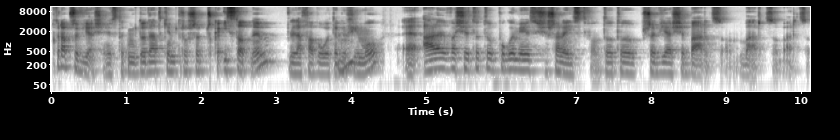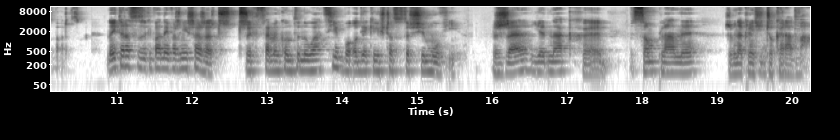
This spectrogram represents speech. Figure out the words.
która przewija się, jest takim dodatkiem troszeczkę istotnym dla fabuły tego Mhm. filmu, e, ale właśnie to, to pogłębiające się szaleństwo, to, to przewija się bardzo, bardzo, bardzo, bardzo. No i teraz chyba najważniejsza rzecz, czy chcemy kontynuacji, bo od jakiegoś czasu też się mówi, że jednak e, są plany, żeby nakręcić Jokera 2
